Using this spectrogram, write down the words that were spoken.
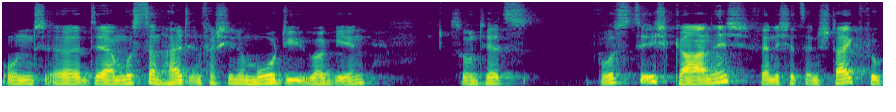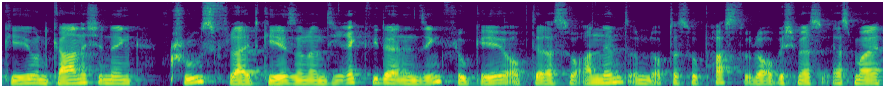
Und äh, der muss dann halt in verschiedene Modi übergehen. So, und jetzt wusste ich gar nicht, wenn ich jetzt in den Steigflug gehe und gar nicht in den Cruise Flight gehe, sondern direkt wieder in den Sinkflug gehe, ob der das so annimmt und ob das so passt oder ob ich mir erst- erstmal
